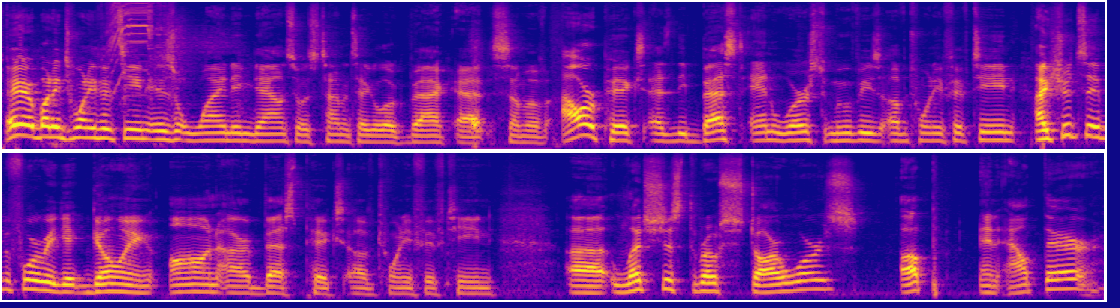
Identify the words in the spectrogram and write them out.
Hey everybody, 2015 is winding down, so it's time to take a look back at some of our picks as the best and worst movies of 2015. I should say before we get going on our best picks of 2015, uh, let's just throw Star Wars up and out there,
